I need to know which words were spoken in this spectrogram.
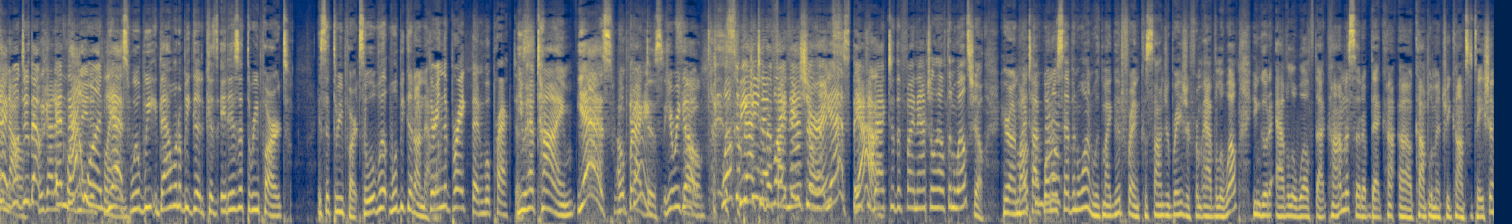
Okay, now. we'll do that. We got a and that one, plan. yes, we'll be that one will be good because it is a three part. It's a three part, so we'll, we'll we'll be good on that. During one. the break, then we'll practice. You have time. Yes, we'll Okay. practice. Here we go. Welcome back to the financial. yes, thank you. Back to the financial health and wealth show here on My Welcome Talk back. 1071 with my good friend Cassandra Brashier from Avila Wealth. You can go to avilawealth.com to set up that co- uh, complimentary consultation.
